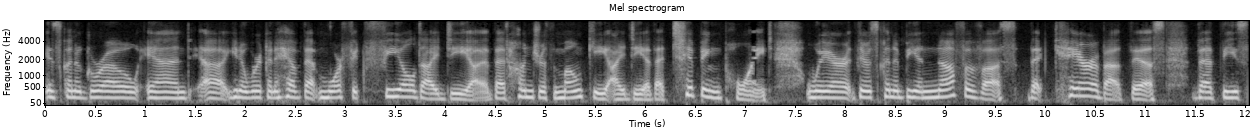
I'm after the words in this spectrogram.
is going to grow and uh, you know, we're going to have that morphic field idea, that hundredth monkey idea, that tipping point where there's going to be enough of us that care about this that these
